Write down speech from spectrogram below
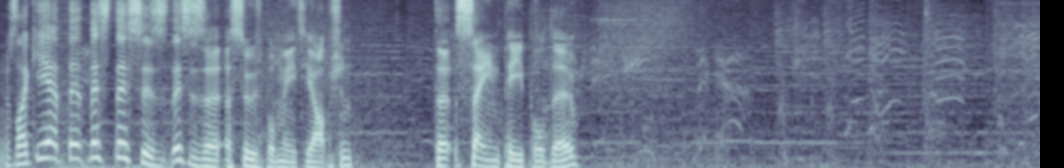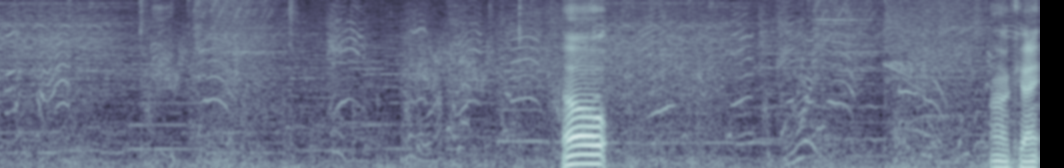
It's like, yeah, th this this is this is a, a suitable meaty option that sane people do. Oh. Okay.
